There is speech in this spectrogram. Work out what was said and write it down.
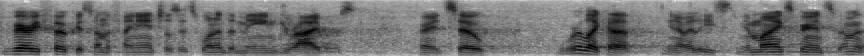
very focused on the financials. It's one of the main drivers, right? So we're like a, you know, at least in my experience, I'm the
